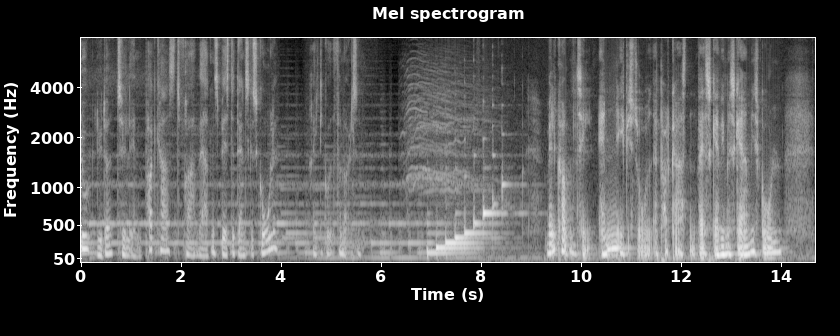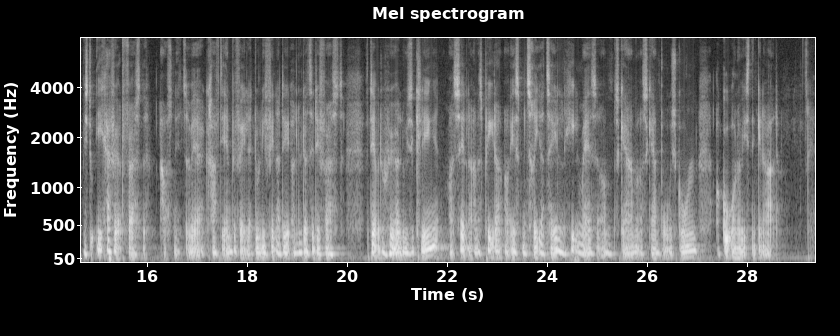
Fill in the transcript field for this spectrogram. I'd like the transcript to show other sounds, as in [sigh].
Du lytter til en podcast fra verdens bedste danske skole. Rigtig god fornøjelse. Velkommen til anden episode af podcasten Hvad skal vi med skærme i skolen? Hvis du ikke har hørt første afsnit, så vil jeg kraftigt anbefale, at du lige finder det og lytter til det først. For der vil du høre Louise Klinge, mig selv, Anders Peter og Esben Trier tale en hel masse om skærme og skærmbrug i skolen og god undervisning generelt.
